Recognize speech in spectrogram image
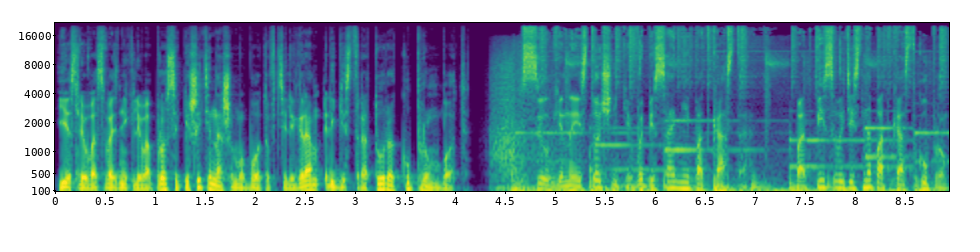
Если у вас возникли вопросы, пишите нашему боту в Telegram регистратура Купрумбот. Ссылки на источники в описании подкаста. Подписывайтесь на подкаст Купрум.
